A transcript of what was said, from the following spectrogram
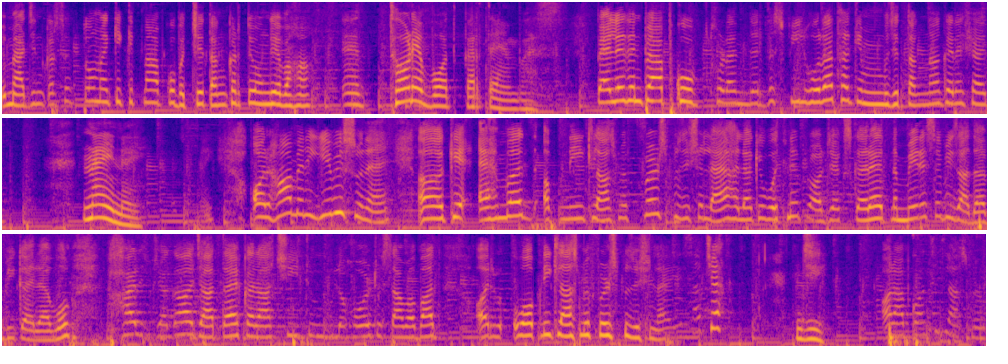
इमेजिन कर सकता हूँ मैं कि कितना आपको बच्चे तंग करते होंगे वहाँ? थोड़े बहुत करते हैं बस। पहले दिन पे आपको थोड़ा नर्वस फील हो रहा था कि मुझे तंग ना करें शायद? नहीं नहीं। और हाँ मैंने ये भी सुना है कि अहमद अपनी क्लास में फ़र्स्ट पोजीशन लाया हालाँकि वो इतने प्रोजेक्ट्स कर रहा है इतना मेरे से भी ज़्यादा भी कर रहा है वो। हर जगह जाता है कराची टू लाहौर टू इस्लामाबाद और वो अपनी क्लास में फ़र्स्ट पोजीशन लाया ये सच है? जी। और आप कौन सी क्लास में हो?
